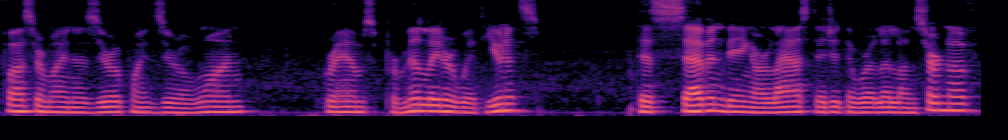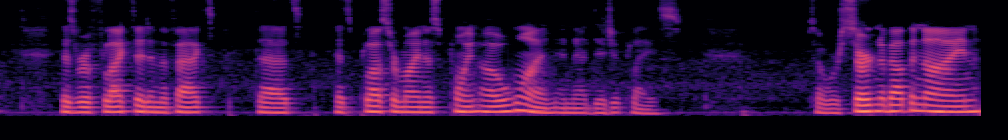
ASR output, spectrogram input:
plus or minus 0.01 grams per milliliter with units. This 7 being our last digit that we're a little uncertain of is reflected in the fact that it's plus or minus 0.01 in that digit place. So we're certain about the 9.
